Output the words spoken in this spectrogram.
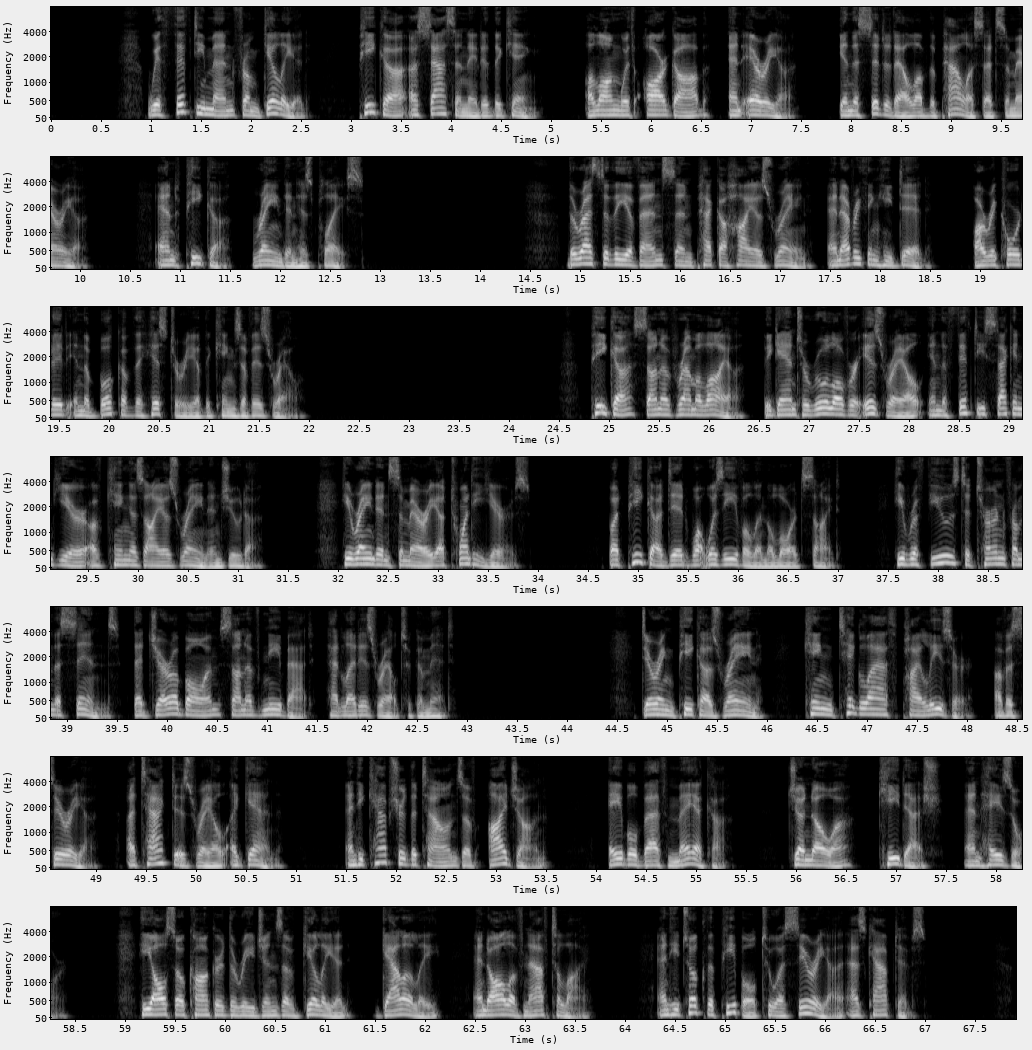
With fifty men from Gilead, Pekah assassinated the king, along with Argob and Arieh, in the citadel of the palace at Samaria, and Pekah reigned in his place. The rest of the events in Pekahiah's reign and everything he did are recorded in the book of the history of the kings of Israel. Pekah, son of Remaliah, began to rule over Israel in the fifty second year of King Uzziah's reign in Judah. He reigned in Samaria twenty years. But Pekah did what was evil in the Lord's sight. He refused to turn from the sins that Jeroboam, son of Nebat, had led Israel to commit. During Pekah's reign, King Tiglath-Pileser of Assyria attacked Israel again, and he captured the towns of Ijon, Abel-beth-maachah, Janoah, Kedesh, and Hazor. He also conquered the regions of Gilead, Galilee, and all of Naphtali, and he took the people to Assyria as captives.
